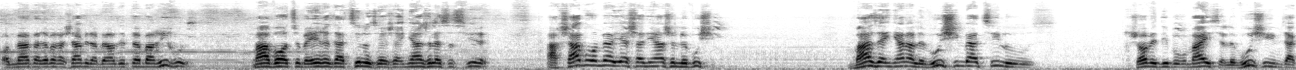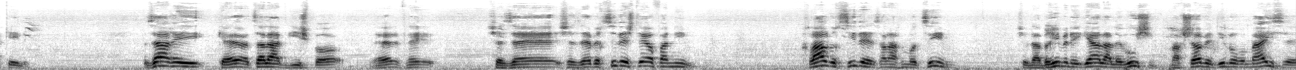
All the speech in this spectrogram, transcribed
עוד מעט הרב הרשב ידבר על זה יותר באריכוס. מה עבוד שבארז האצילוס יש העניין של עשר ספירת. עכשיו הוא אומר, יש העניין של לבושים. מה זה עניין הלבושים באצילוס? עכשיו את דיבור מייסה, לבושים זה הכלים. זה הרי, כן, רוצה להדגיש פה, לפני, שזה, שזה בחסידס שתי אופנים. בכלל בחסידס אנחנו מוצאים, כשמדברים בנגיעה ללבושים, מחשוב את דיבור מייסה,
